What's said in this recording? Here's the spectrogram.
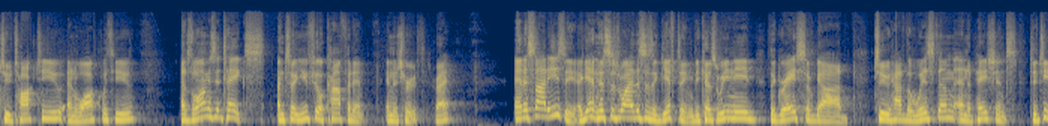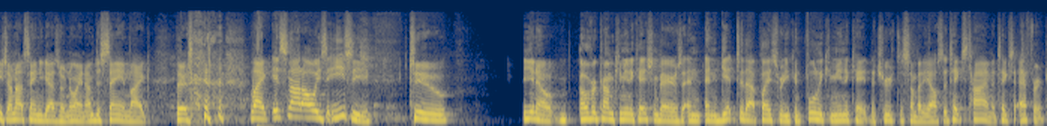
to talk to you and walk with you as long as it takes until you feel confident in the truth, right? And it's not easy. Again, this is why this is a gifting because we need the grace of God to have the wisdom and the patience to teach. I'm not saying you guys are annoying. I'm just saying like there's like it's not always easy to you know, overcome communication barriers and, and get to that place where you can fully communicate the truth to somebody else. It takes time, it takes effort,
